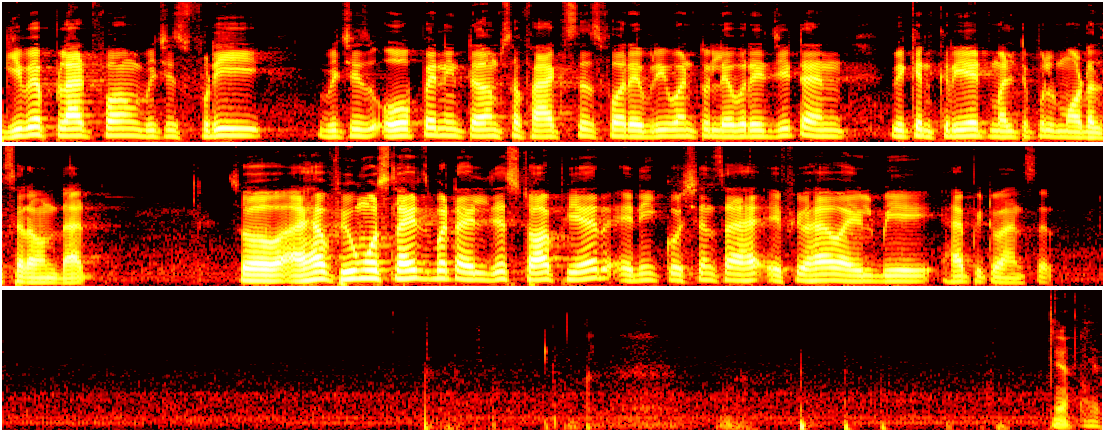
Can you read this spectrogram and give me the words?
give a platform which is free, which is open in terms of access for everyone to leverage it, and we can create multiple models around that. So I have few more slides, but I'll just stop here. Any questions, if you have, I will be happy to answer. Yeah. Yes.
